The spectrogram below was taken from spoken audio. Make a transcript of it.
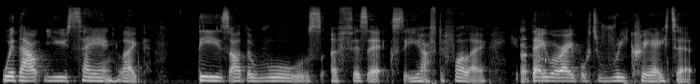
without you saying, like, these are the rules of physics that you have to follow. They were able to recreate it.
